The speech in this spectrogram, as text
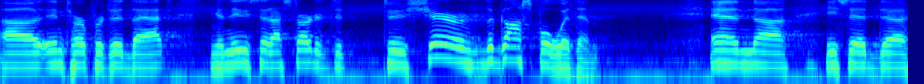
uh, interpreted that. And then he said, I started to, to share the gospel with him. And uh, he said, uh,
